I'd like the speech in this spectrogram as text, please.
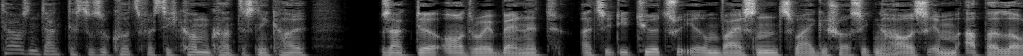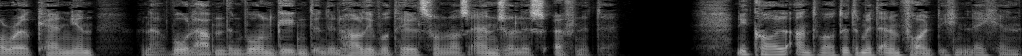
Tausend Dank, dass du so kurzfristig kommen konntest, Nicole, sagte Audrey Bennett, als sie die Tür zu ihrem weißen, zweigeschossigen Haus im Upper Laurel Canyon, einer wohlhabenden Wohngegend in den Hollywood Hills von Los Angeles, öffnete. Nicole antwortete mit einem freundlichen Lächeln.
